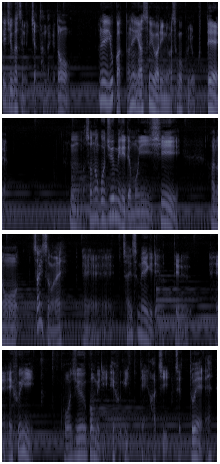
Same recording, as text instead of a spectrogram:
で、10月に売っちゃったんだけど、あれ良かったね。安い割にはすごく良くて、うん、その 50mm でもいいし、あの、サイズのね、えー、サイズ名義で売ってる、えー、FE55mmF1.8ZA ね、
